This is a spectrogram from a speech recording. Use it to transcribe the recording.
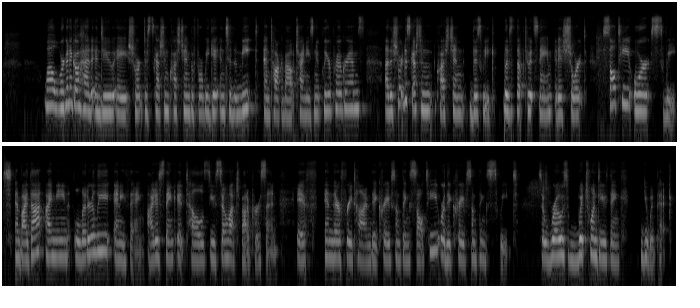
well, we're going to go ahead and do a short discussion question before we get into the meat and talk about Chinese nuclear programs. Uh, the short discussion question this week lives up to its name. It is short, salty, or sweet. And by that, I mean literally anything. I just think it tells you so much about a person if in their free time they crave something salty or they crave something sweet. So, Rose, which one do you think you would pick?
